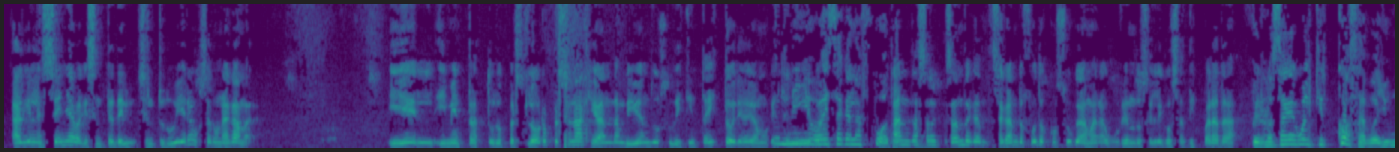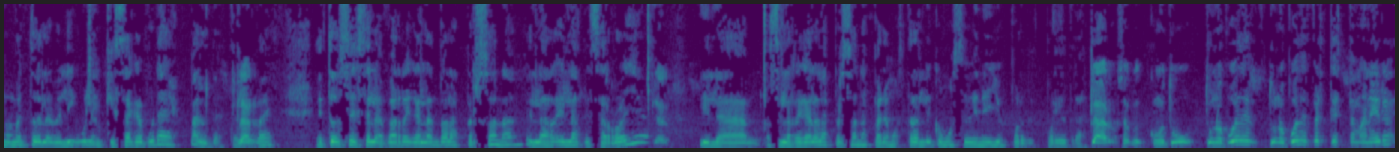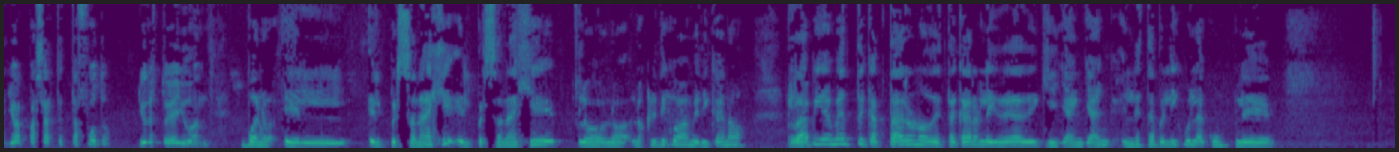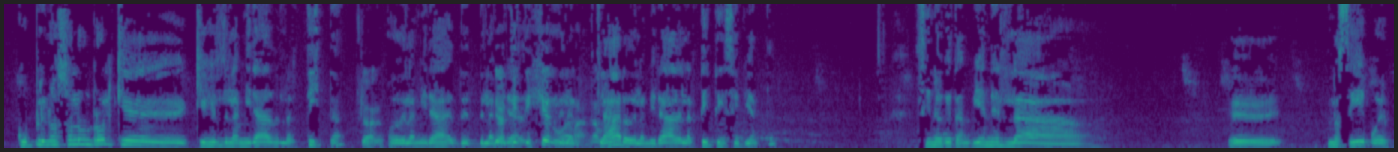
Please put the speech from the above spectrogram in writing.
alguien le enseña para que se entretuviera a usar una cámara. Y él y mientras todos los, otros personajes andan viviendo sus distintas historias, digamos, este el niño niñito va y saca las fotos. anda, anda sacando fotos con su cámara, ocurriéndosele cosas disparatadas. Pero no saca cualquier cosa, pues hay un momento de la película en que saca puras espaldas. ¿te Claro. Entonces se las va regalando a las personas, él, la- él las desarrolla Claro. Y la, se las regala a las personas para mostrarle cómo se ven ellos por, por detrás. Claro, o sea, como tú, tú no puedes, tú no puedes verte de esta manera, yo al pasarte esta foto, yo te estoy ayudando. Bueno, el, el personaje, el personaje, lo- lo- los críticos americanos rápidamente captaron o destacaron la idea de que Yang Yang en esta película cumple cumple no solo un rol que, que es el de la mirada del artista, Claro. o de la mirada de, de la mirada de la- además, claro de la mirada del artista incipiente sino que también es la eh, no sé pues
